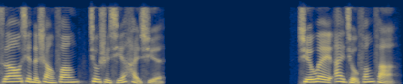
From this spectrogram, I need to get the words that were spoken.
此凹陷的上方就是血海穴。穴位艾灸方法。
